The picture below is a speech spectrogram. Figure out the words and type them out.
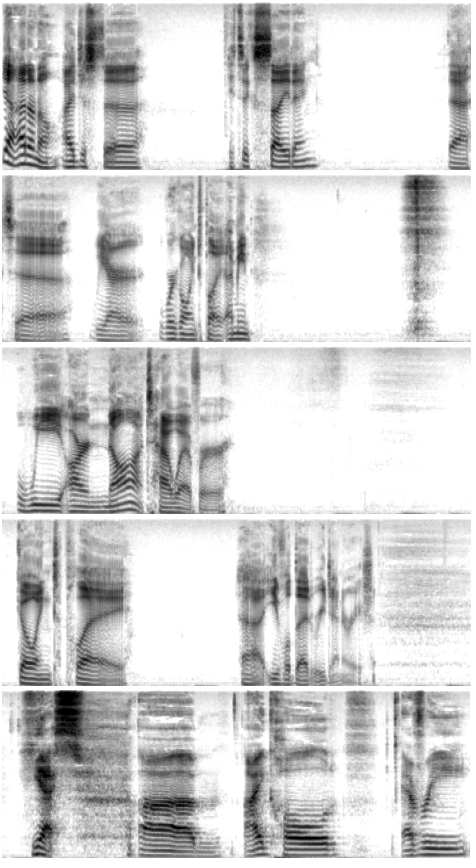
yeah. I don't know. I just uh, it's exciting that uh, we are we're going to play. I mean, we are not, however, going to play uh, Evil Dead Regeneration. Yes. Um, I called every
